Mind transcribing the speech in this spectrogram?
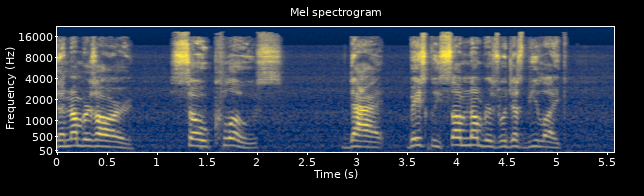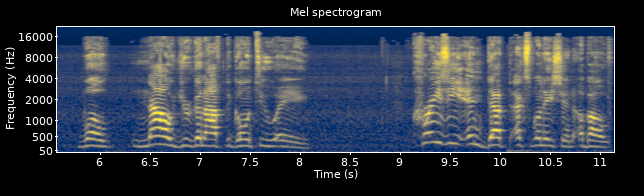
the numbers are so close that basically some numbers would just be like, well, now you're gonna have to go into a crazy in-depth explanation about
